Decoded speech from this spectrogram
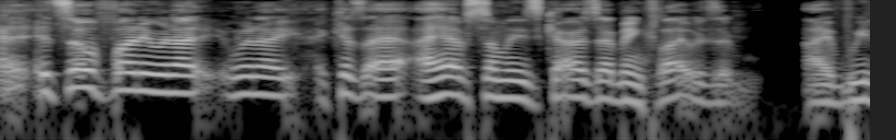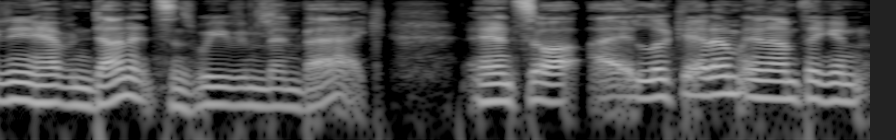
it's so funny when I when I because I, I have some of these cars I've been collecting. I we didn't haven't done it since we've even been back, and so I look at them and I'm thinking,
